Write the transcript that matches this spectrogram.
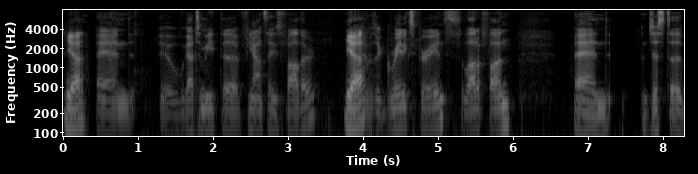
yeah, and you know, we got to meet the fiance's father. yeah. It was a great experience, a lot of fun, and just a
